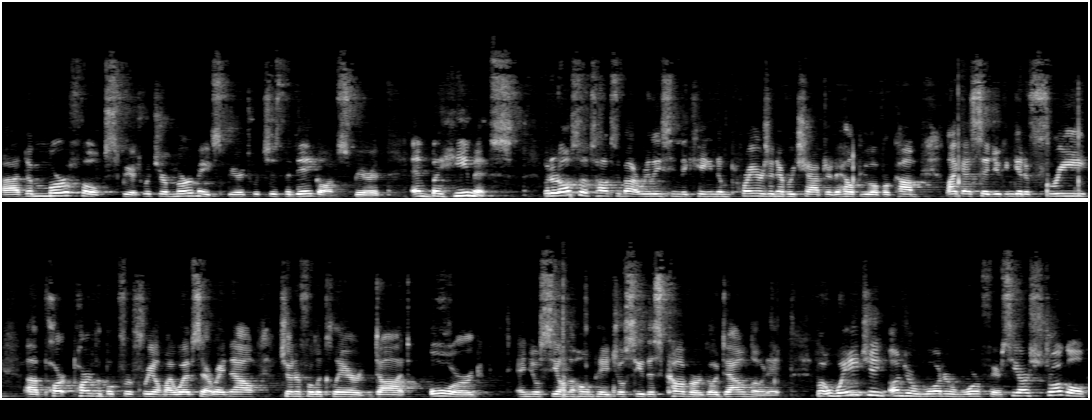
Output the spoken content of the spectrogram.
uh, the merfolk spirits, which are mermaid spirits, which is the Dagon spirit, and behemoths. But it also talks about releasing the kingdom, prayers in every chapter to help you overcome. Like I said, you can get a free uh, part part of the book for free on my website right now, jenniferleclaire.org and you'll see on the homepage, you'll see this cover. Go download it. But waging underwater warfare. See, our struggle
